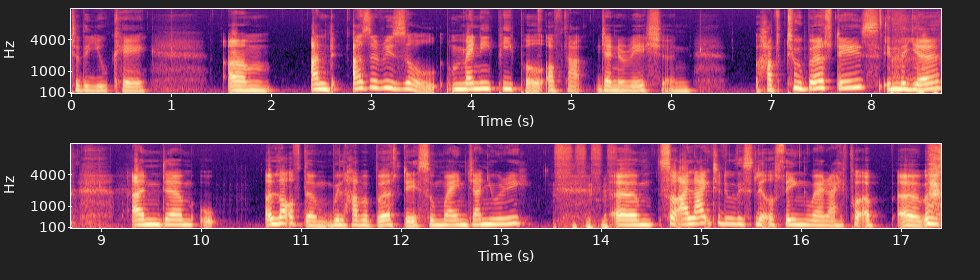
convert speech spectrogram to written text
to the UK. Um, and as a result, many people of that generation have two birthdays in the year, and um, a lot of them will have a birthday somewhere in January. um, so I like to do this little thing where I put a, a,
